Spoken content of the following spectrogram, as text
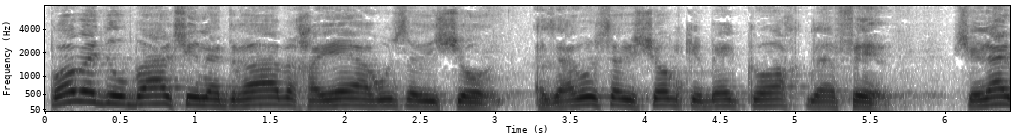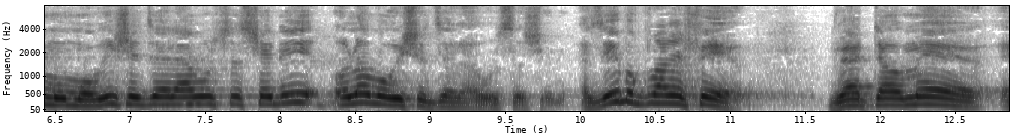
פה מדובר כשהיא נדרה בחיי הארוס הראשון, אז הארוס הראשון קיבל כוח להפר. שאלה אם הוא מוריש את זה לארוס השני או לא מוריש את זה לארוס השני. אז אם הוא כבר הפר, ואתה אומר אה,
